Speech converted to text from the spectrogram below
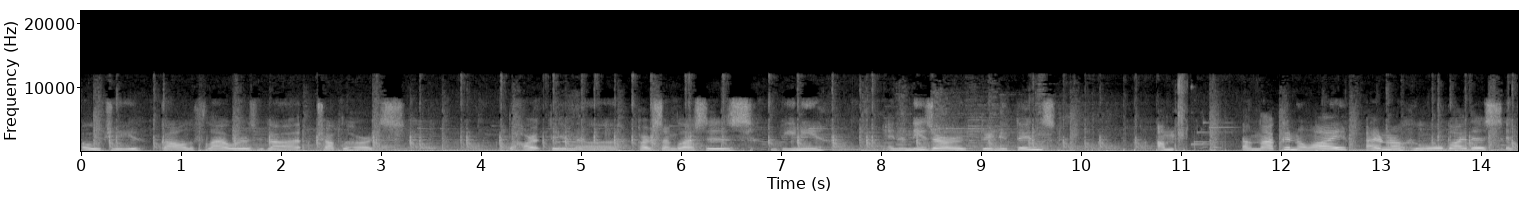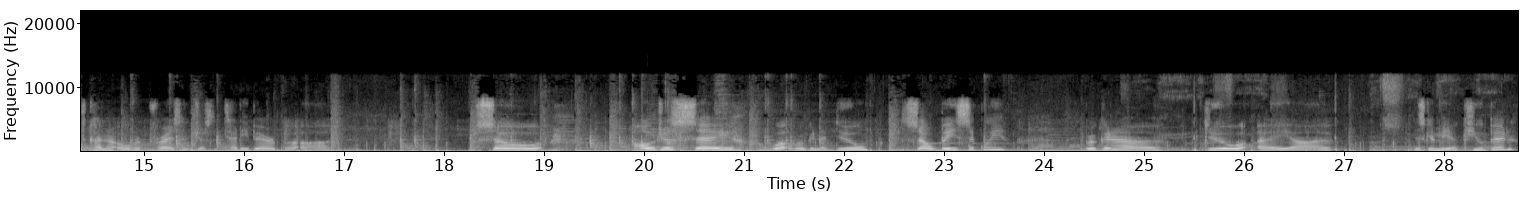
OG got all the flowers. We got chocolate hearts, the heart thing, uh, heart sunglasses, beanie, and then these are three new things. I'm I'm not gonna lie, I don't know who will buy this. It's kind of overpriced and just a teddy bear, but uh, so I'll just say what we're gonna do. So basically, we're gonna do a uh, there's gonna be a Cupid,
